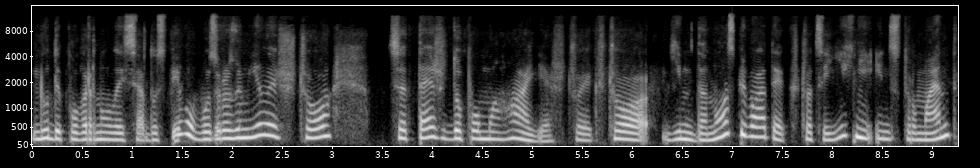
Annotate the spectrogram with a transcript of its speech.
люди повернулися до співу, бо зрозуміли, що це теж допомагає. Що якщо їм дано співати, якщо це їхній інструмент,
